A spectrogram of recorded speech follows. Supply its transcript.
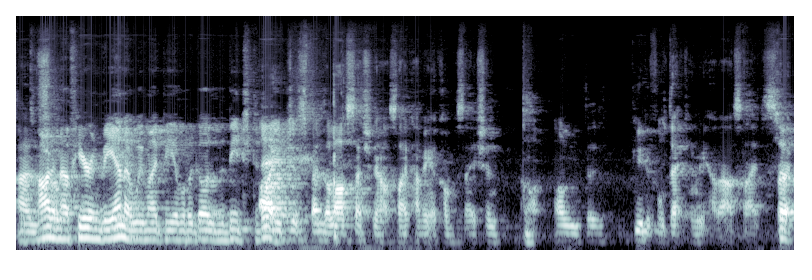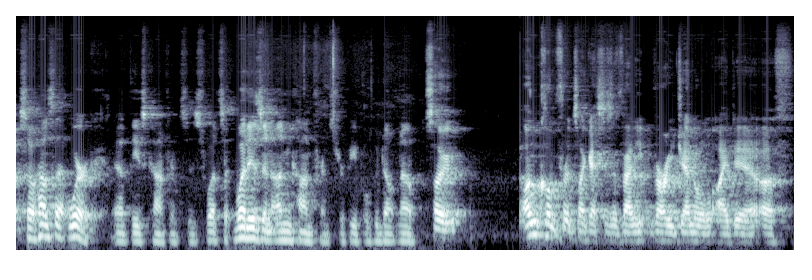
And it's hot so enough here in Vienna, we might be able to go to the beach today. I just spent the last session outside having a conversation oh. on the beautiful decking we have outside. So, so, so how's that work at these conferences? What's what is an unconference for people who don't know? So, unconference, I guess, is a very very general idea of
